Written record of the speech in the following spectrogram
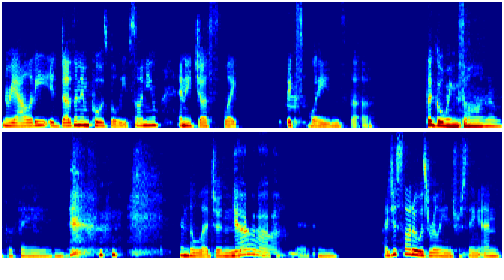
in reality. It doesn't impose beliefs on you, and it just like explains the the goings on of the Fae and, and the legend. Yeah. And I just thought it was really interesting. And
